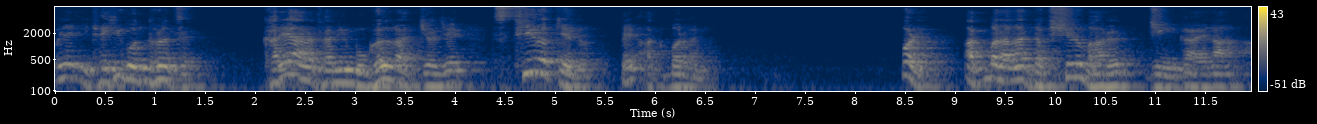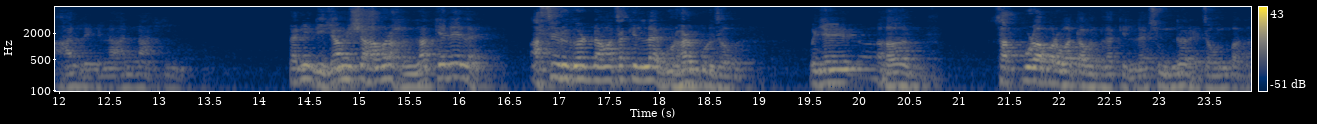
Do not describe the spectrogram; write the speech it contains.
म्हणजे इथेही गोंधळच आहे. खऱ्या अर्थाने मुघल राज्य जे स्थिर केलं ते अकबराने. पण अकबराला दक्षिण भारत जिंकायला आलेला नाही. त्यांनी निजामशहावर हल्ला केलेला आहे. आसिरगड नावाचा किल्ला आहे बुऱ्हाणपूर जवळ. म्हणजे अं, सातपुडा पर्वतामधला किल्ला आहे सुंदर आहे जाऊन बघा.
